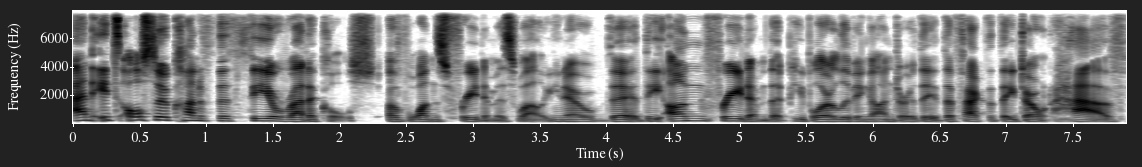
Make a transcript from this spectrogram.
And it's also kind of the theoreticals of one's freedom as well. You know, the the unfreedom that people are living under, the, the fact that they don't have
